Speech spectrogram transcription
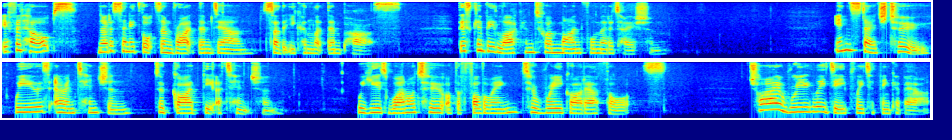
If it helps, notice any thoughts and write them down so that you can let them pass. This can be likened to a mindful meditation. In stage two, we use our intention to guide the attention. We use one or two of the following to re guide our thoughts. Try really deeply to think about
